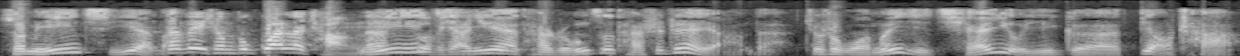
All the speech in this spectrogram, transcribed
说民营企业吧那，为什么不关了厂呢？民营。企业它融资它是这样的，就是我们以前有一个调查，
